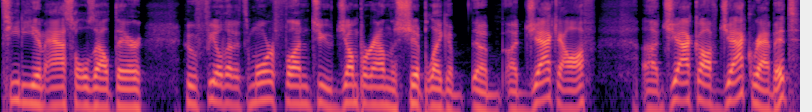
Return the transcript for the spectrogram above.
TDM assholes out there who feel that it's more fun to jump around the ship like a, a, a jack off, a jack off jackrabbit,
